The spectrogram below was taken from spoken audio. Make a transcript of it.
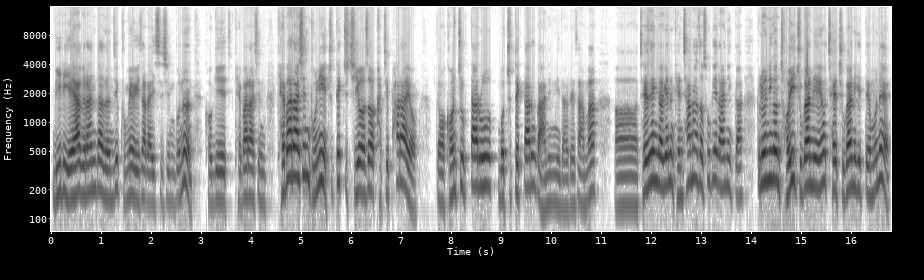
미리 예약을 한다든지 구매 의사가 있으신 분은 거기 개발하신 개발하신 분이 주택주 지어서 같이 팔아요. 어, 건축 따로 뭐 주택 따로가 아닙니다. 그래서 아마 어, 제 생각에는 괜찮아서 소개를 하니까. 그리고 이건 저희 주관이에요. 제 주관이기 때문에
